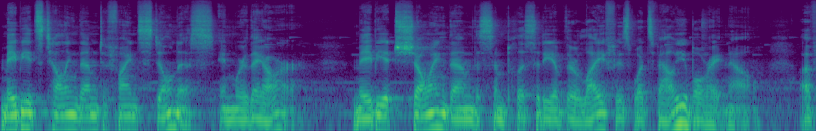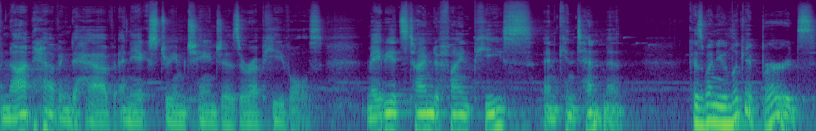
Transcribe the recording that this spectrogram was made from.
maybe it's telling them to find stillness in where they are. Maybe it's showing them the simplicity of their life is what's valuable right now, of not having to have any extreme changes or upheavals Maybe it's time to find peace and contentment. Because when you look at birds,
